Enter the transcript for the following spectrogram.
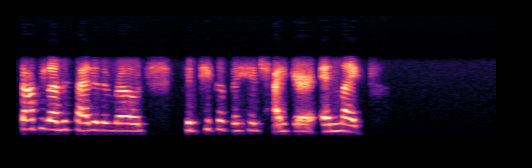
stopping on the side of the road to pick up a hitchhiker and like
